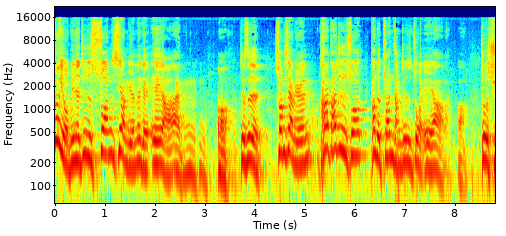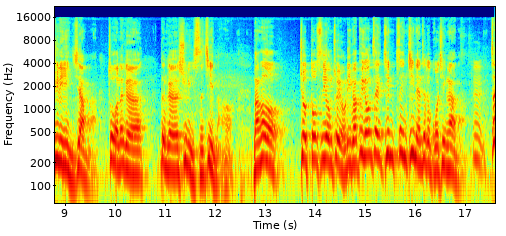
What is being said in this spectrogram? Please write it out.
最有名的就是双向源那个 AR 案，嗯嗯，哦，就是双向源，他他就是说他的专长就是做 AR 了啊，做虚拟影像啊，做那个那个虚拟实境啊，然后就都是用最有利标，比如说这今这今年这个国庆案啊，嗯，这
